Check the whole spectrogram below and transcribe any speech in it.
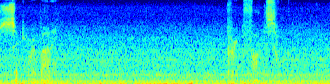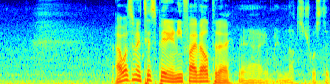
Sick everybody. Prick fucks. I wasn't anticipating an E5L today. Yeah, I got my nuts twisted.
